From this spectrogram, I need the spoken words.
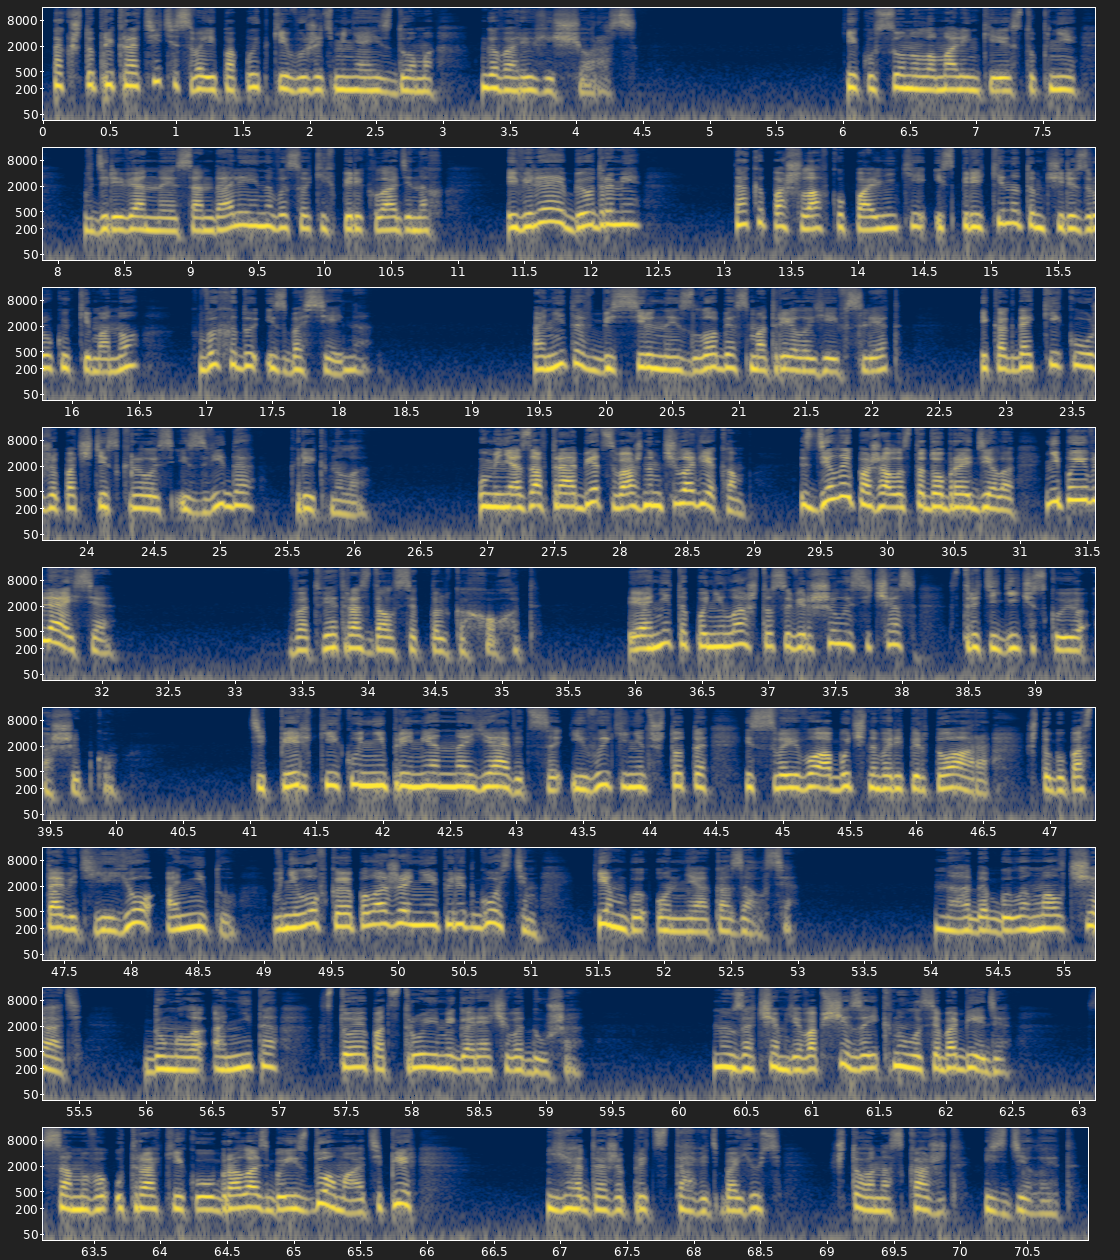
Так что прекратите свои попытки выжить меня из дома, говорю еще раз». Кику сунула маленькие ступни в деревянные сандалии на высоких перекладинах и, виляя бедрами, так и пошла в купальнике и с перекинутым через руку кимоно к выходу из бассейна. Анита в бессильной злобе смотрела ей вслед — и когда Кику уже почти скрылась из вида, крикнула. «У меня завтра обед с важным человеком! Сделай, пожалуйста, доброе дело, не появляйся!» В ответ раздался только хохот. И Анита поняла, что совершила сейчас стратегическую ошибку. Теперь Кику непременно явится и выкинет что-то из своего обычного репертуара, чтобы поставить ее, Аниту, в неловкое положение перед гостем кем бы он ни оказался. «Надо было молчать», — думала Анита, стоя под струями горячего душа. «Ну зачем я вообще заикнулась об обеде? С самого утра Кику убралась бы из дома, а теперь... Я даже представить боюсь, что она скажет и сделает».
